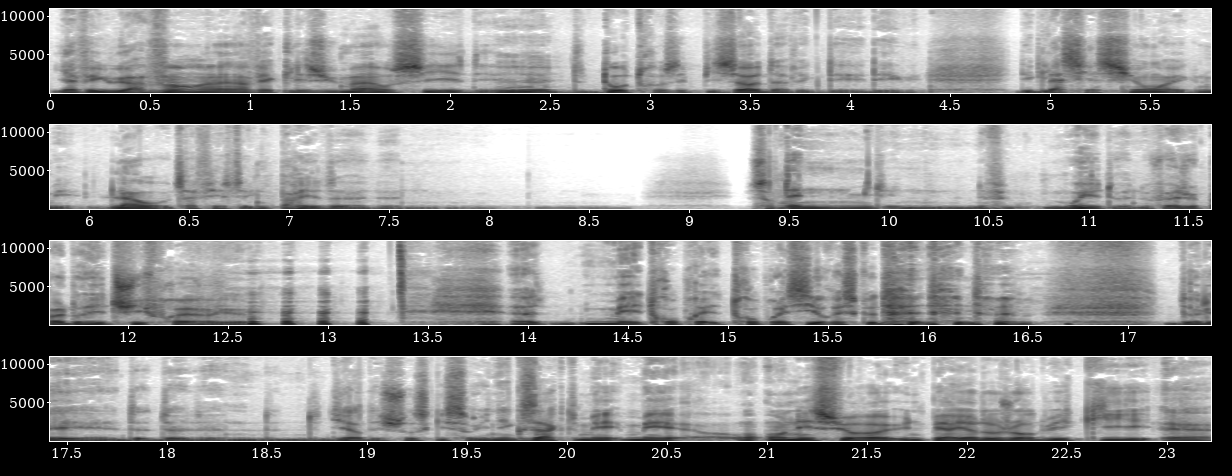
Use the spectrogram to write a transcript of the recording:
Il y avait eu avant, hein, avec les humains aussi, mhm. d'autres épisodes avec des, des, glaciations. mais là, ça fait une période de, de centaines, oui, de, enfin, je vais pas donner de chiffres, euh, euh, mais trop, trop précis au risque de, de, les, de, dire des choses qui sont inexactes. Mais, mais on, est sur une période aujourd'hui qui euh,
